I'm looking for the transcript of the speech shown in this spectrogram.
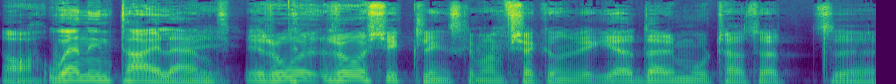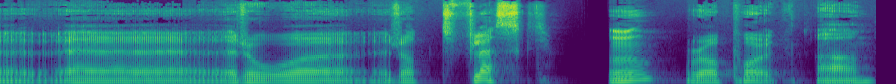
ja, when in Thailand. Rå, rå kyckling ska man försöka undvika. Jag har däremot har tagit äh, rå, rått fläsk, Mm? raw pork. Ja.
